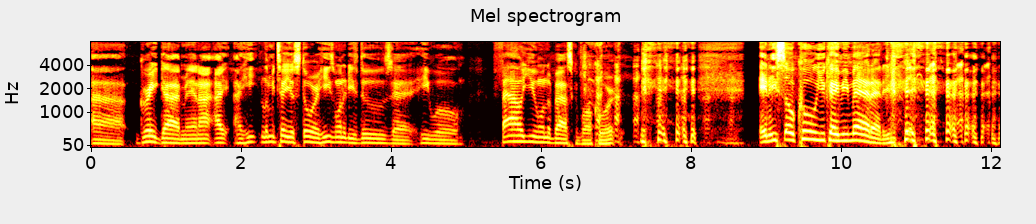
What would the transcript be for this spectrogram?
uh, great guy, man. I, I, I he, let me tell you a story. He's one of these dudes that he will foul you on the basketball court, and he's so cool you can't be mad at him.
